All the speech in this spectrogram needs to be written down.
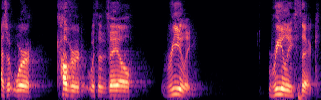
as it were, covered with a veil really, really thick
